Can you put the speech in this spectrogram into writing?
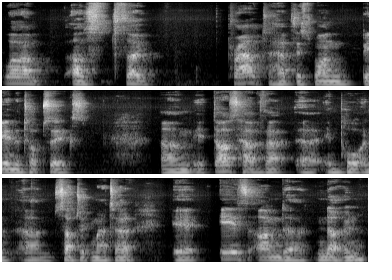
Well, um, I was so proud to have this one be in the top six. Um, it does have that uh, important um, subject matter. It is under known,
